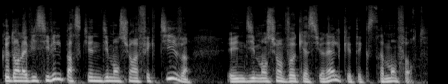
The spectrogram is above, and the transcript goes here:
que dans la vie civile parce qu'il y a une dimension affective et une dimension vocationnelle qui est extrêmement forte.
